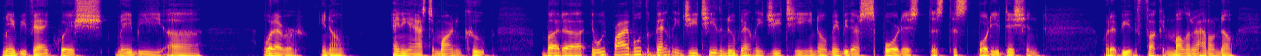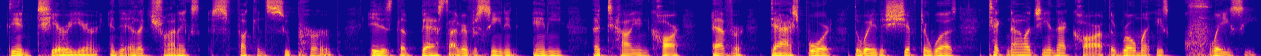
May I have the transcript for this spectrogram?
maybe Vanquish, maybe uh, whatever you know, any Aston Martin coupe. But uh, it would rival the Bentley GT, the new Bentley GT. You know, maybe their Sportist, the, the sporty edition. Would it be the fucking Mulliner? I don't know. The interior and the electronics is fucking superb. It is the best I've ever seen in any Italian car ever. Dashboard, the way the shifter was, technology in that car, of the Roma is crazy.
